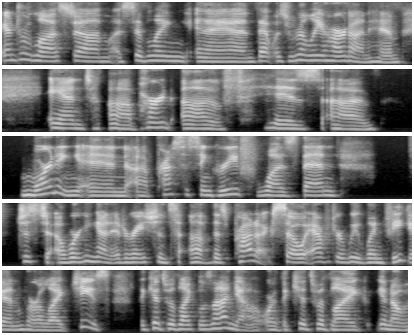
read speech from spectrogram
Andrew lost um, a sibling and that was really hard on him. And uh, part of his uh, mourning and uh, processing grief was then just uh, working on iterations of this product. So after we went vegan, we're like, geez, the kids would like lasagna, or the kids would like, you know,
